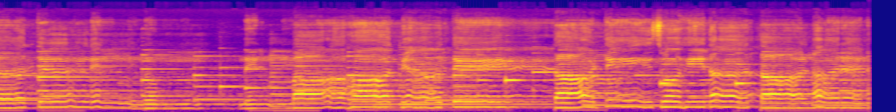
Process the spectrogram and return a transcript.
ഉയരത്തിൽ നിന്നും നിൻ മാഹാത്മ്യത്തെ താട്ടി സ്വഹിതത്താൽ നരന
